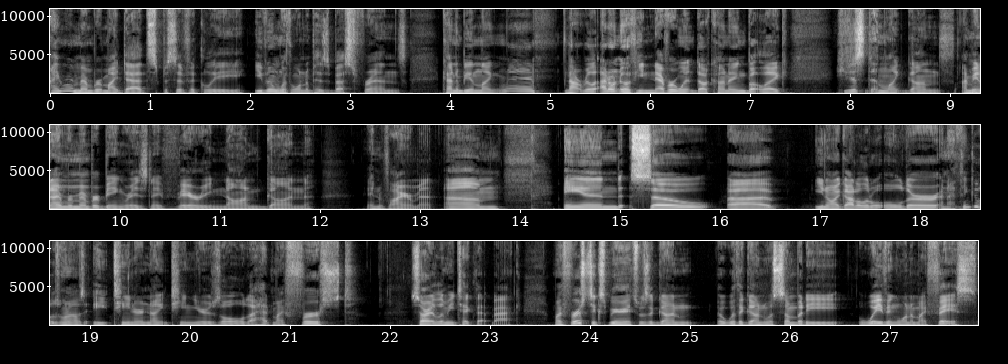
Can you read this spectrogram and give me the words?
I remember my dad specifically, even with one of his best friends, kind of being like, eh, not really. I don't know if he never went duck hunting, but like he just didn't like guns. I mean, I remember being raised in a very non-gun environment. Um, and so, uh, you know, I got a little older, and I think it was when I was 18 or 19 years old. I had my first. Sorry, let me take that back. My first experience was a gun uh, with a gun was somebody waving one in my face.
